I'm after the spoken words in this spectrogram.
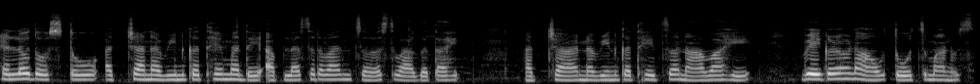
हॅलो दोस्तो आजच्या नवीन कथेमध्ये आपल्या सर्वांचं स्वागत आहे. आजच्या नवीन कथेचं नाव आहे वेगळं नाव तोच माणूस.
